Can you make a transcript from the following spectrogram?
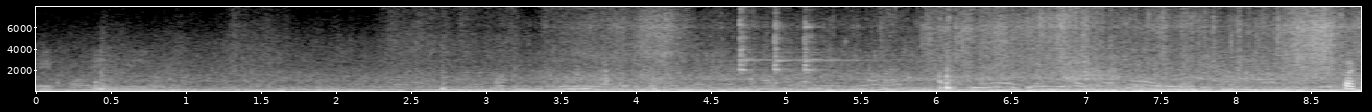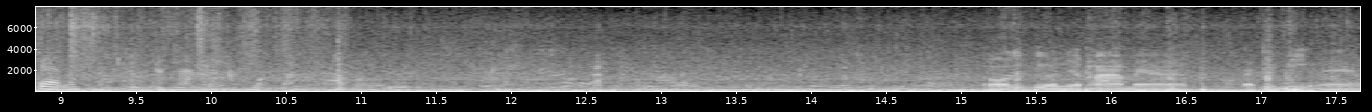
มีหอยมี สแกนนะอ๋อก็คืออันเนี้ยปลามาแต่ทีนี้แล้ว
